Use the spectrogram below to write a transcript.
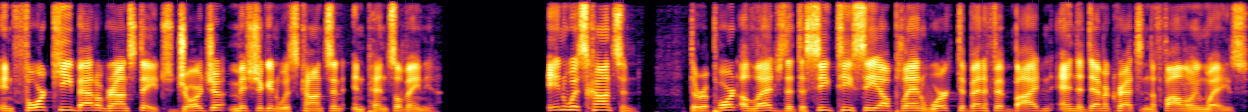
in four key battleground states Georgia, Michigan, Wisconsin, and Pennsylvania. In Wisconsin, the report alleged that the CTCL plan worked to benefit Biden and the Democrats in the following ways.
